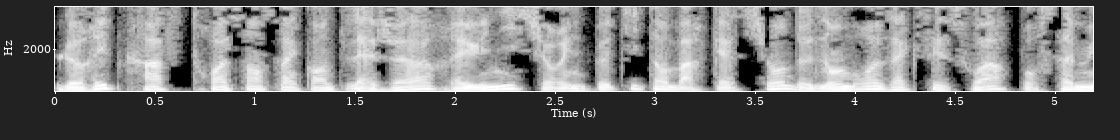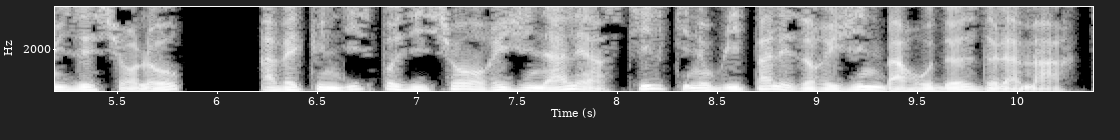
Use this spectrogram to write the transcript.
le Ripcraft 350 Leisure réunit sur une petite embarcation de nombreux accessoires pour s'amuser sur l'eau, avec une disposition originale et un style qui n'oublie pas les origines baroudeuses de la marque.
